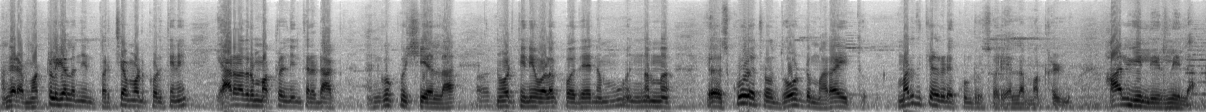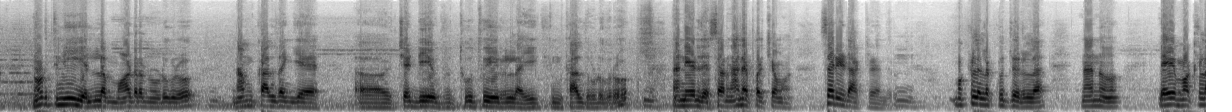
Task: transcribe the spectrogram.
ಹಂಗಾರೆ ಮಕ್ಕಳಿಗೆಲ್ಲ ನೀನು ಪರಿಚಯ ಮಾಡ್ಕೊಡ್ತೀನಿ. ಯಾರಾದರೂ ಮಕ್ಕಳು ನಿಂತಾರೆ ಡಾಕ್ ನನಗೂ ಖುಷಿ ಅಲ್ಲ. ನೋಡ್ತೀನಿ ಒಳಗೆ ಹೋದೆ. ನಮ್ಮ ನಮ್ಮ ಸ್ಕೂಲ್ ಹತ್ರ ಒಂದು ದೊಡ್ಡ ಮರ ಇತ್ತು. ಮರದ ಕೆಳಗಡೆ ಕುಂಡ್ರು ಸರ್ ಎಲ್ಲ ಮಕ್ಕಳನ್ನು ಹಾಲಿಗೆ ಇಲ್ಲಿ ಇರಲಿಲ್ಲ. ನೋಡ್ತೀನಿ ಎಲ್ಲ ಮಾಡ್ರನ್ ಹುಡುಗರು. ನಮ್ಮ ಕಾಲದಂಗೆ ಚಡ್ಡಿ ತೂತು ಇರಲಿಲ್ಲ ಈಗಿನ ಕಾಲದ ಹುಡುಗರು. ನಾನು ಹೇಳಿದೆ ಸರ್ ನಾನೇ ಪರಿಚಯ ಮಾಡಿ ಸರಿ ಡಾಕ್ಟ್ರೆ ಅಂದರು. ಮಕ್ಕಳೆಲ್ಲ ಕೂತಿರಲ್ಲ ನಾನು ಲೇ ಮಕ್ಕಳ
